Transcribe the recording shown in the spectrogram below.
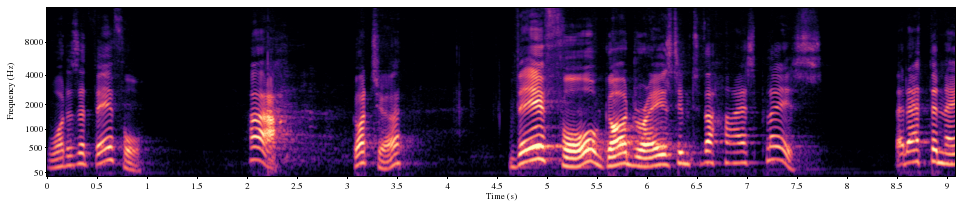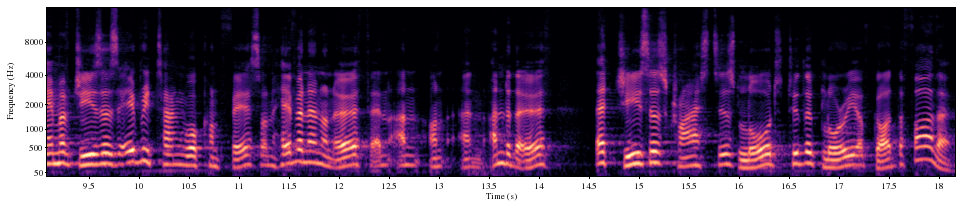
what is it there for? Ah, gotcha. Therefore, God raised him to the highest place, that at the name of Jesus every tongue will confess on heaven and on earth and, on, on, and under the earth that Jesus Christ is Lord to the glory of God the Father.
